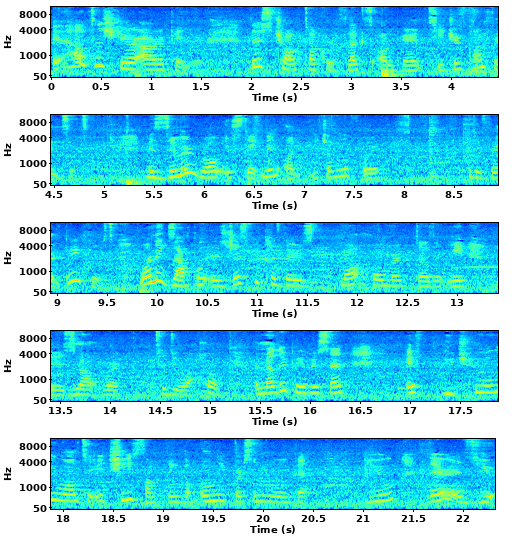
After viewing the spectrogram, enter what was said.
It helps us share our opinion. This chalk talk reflects on parent-teacher conferences. Ms. Zimmer wrote a statement on each of the four different papers. One example is just because there is not homework doesn't mean there is not work to do at home. Another paper said if you truly want to achieve something, the only person who will get you there is you.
